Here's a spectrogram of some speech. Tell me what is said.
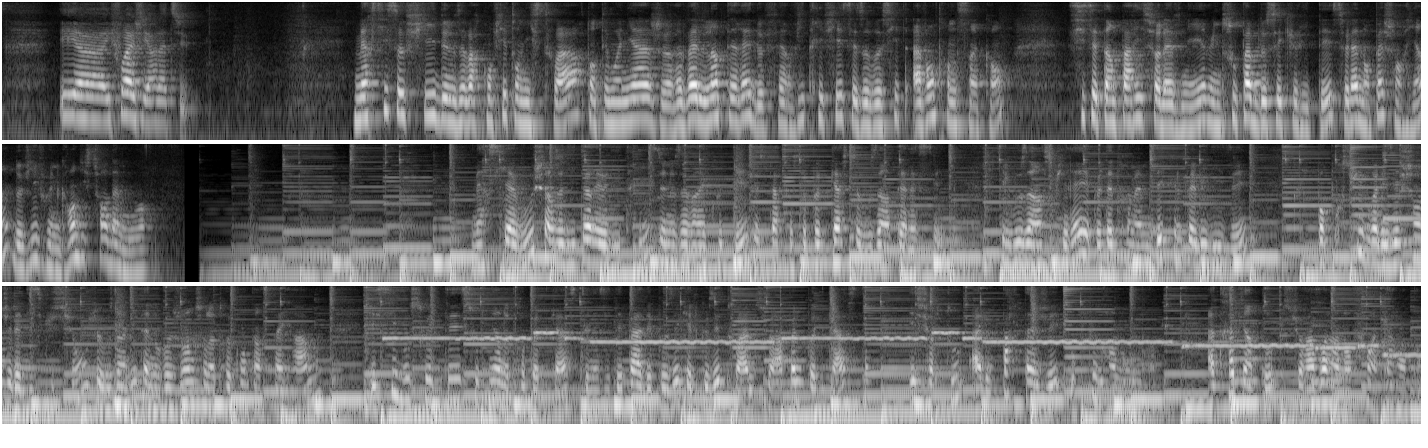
et euh, il faut agir là-dessus. Merci Sophie de nous avoir confié ton histoire. Ton témoignage révèle l'intérêt de faire vitrifier ses ovocytes avant 35 ans. Si c'est un pari sur l'avenir, une soupape de sécurité, cela n'empêche en rien de vivre une grande histoire d'amour. Merci à vous, chers auditeurs et auditrices, de nous avoir écoutés. J'espère que ce podcast vous a intéressé, qu'il vous a inspiré et peut-être même déculpabilisé. Pour poursuivre les échanges et la discussion, je vous invite à nous rejoindre sur notre compte Instagram et si vous souhaitez soutenir notre podcast, n'hésitez pas à déposer quelques étoiles sur Apple Podcast et surtout à le partager au plus grand nombre. A très bientôt sur Avoir un enfant à 40 ans.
